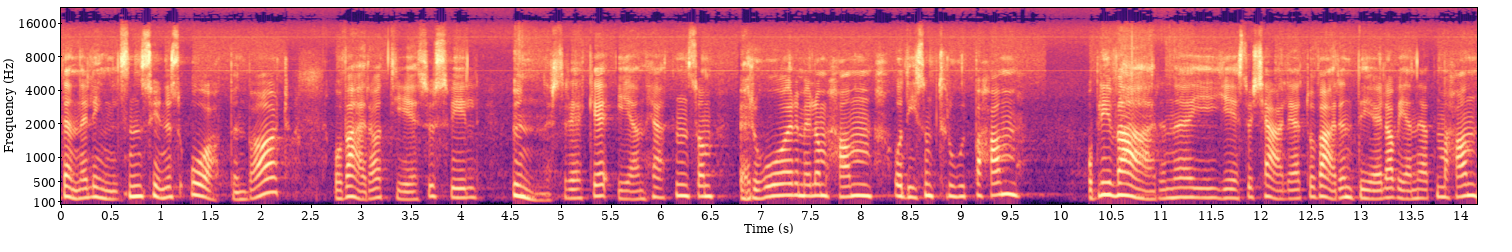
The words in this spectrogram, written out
denne lignelsen synes åpenbart å være at Jesus vil understreke enheten som rår mellom ham og de som tror på ham. Å bli værende i Jesu kjærlighet og være en del av enheten med Han,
